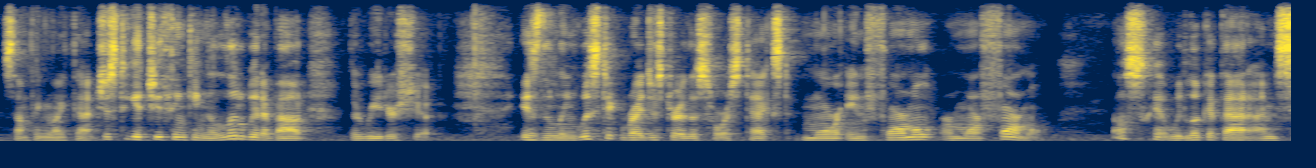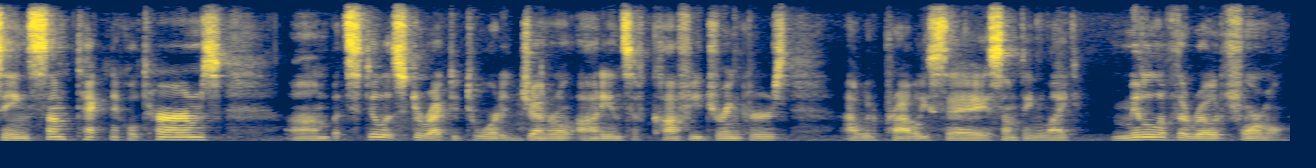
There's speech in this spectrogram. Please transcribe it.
something like that, just to get you thinking a little bit about the readership. Is the linguistic register of the source text more informal or more formal? Okay, we look at that. I'm seeing some technical terms, um, but still it's directed toward a general audience of coffee drinkers. I would probably say something like middle of the road formal.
